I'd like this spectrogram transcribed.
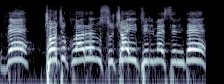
Ve çocukların suça itilmesinde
